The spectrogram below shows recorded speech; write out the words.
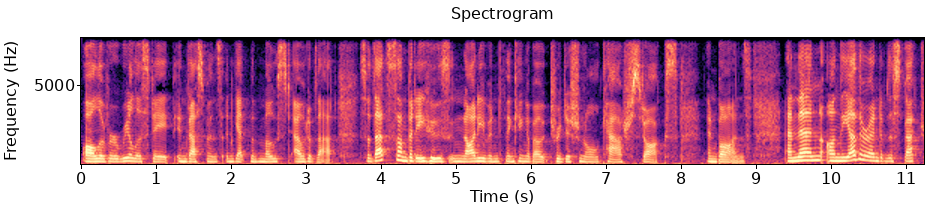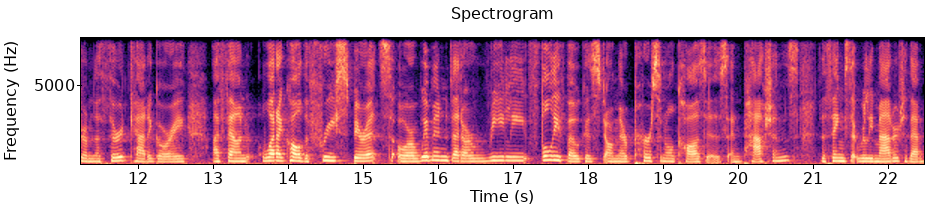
all of her real estate investments and get the most out of that. So that's somebody who's not even thinking about traditional cash stocks and bonds. And then on the other end of the spectrum, the third category, I found what I call the free spirits or women that are really fully focused on their personal causes and passions, the things that really matter to them.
